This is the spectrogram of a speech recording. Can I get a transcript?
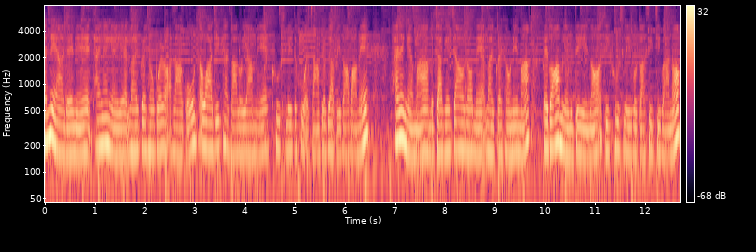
တ်နေရတဲ့နဲ့ထိုင်းနိုင်ငံရဲ့ live graduation ပွဲတော်အလားကိုတဝါကြီးခန်းစားလို့ရမယ် cruise လေးတစ်ခုအကြောင်းပြောပြပေးသွားပါမယ်။ထိုင်းနိုင်ငံမှာမကြခင်ကြောက်တော့မဲ့ live graduation လေးမှာဘယ်သွားရမလဲမသိရင်တော့ဒီ cruise လေးကိုသွားစီးကြည့်ပါနော်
